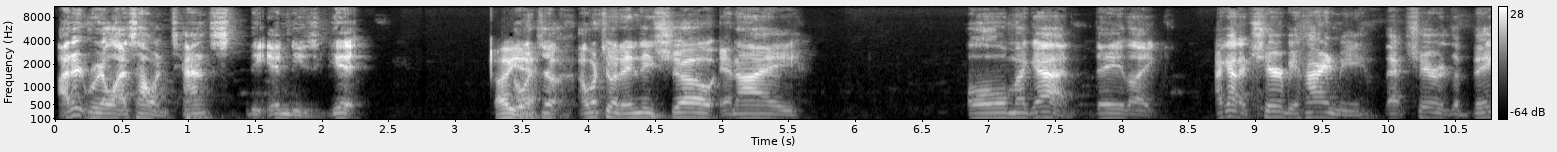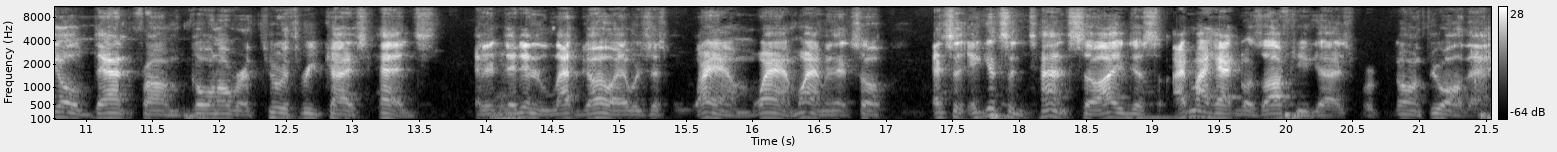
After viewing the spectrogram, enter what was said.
I didn't realize how intense the indies get. Oh yeah. I went to, I went to an indie show and I oh my god, they like I got a chair behind me. That chair, the big old dent from going over two or three guys' heads, and it, they didn't let go. It was just wham, wham, wham, and it, so it's it gets intense. So I just I my hat goes off to you guys for going through all that.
